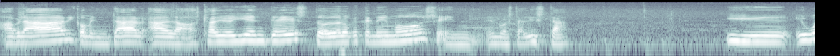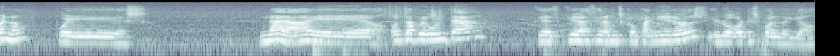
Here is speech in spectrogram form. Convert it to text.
hablar y comentar a los radio oyentes todo lo que tenemos en, en nuestra lista. Y, y bueno, pues nada, eh, otra pregunta que quiero hacer a mis compañeros y luego respondo yo.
